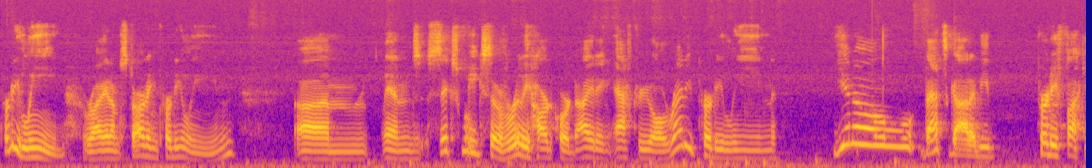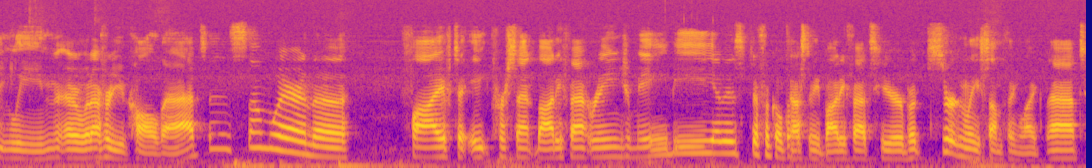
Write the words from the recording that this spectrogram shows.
pretty lean, right? I'm starting pretty lean. Um, and six weeks of really hardcore dieting after you're already pretty lean, you know, that's got to be pretty fucking lean or whatever you call that. somewhere in the five to eight percent body fat range, maybe. It is difficult to estimate body fats here, but certainly something like that.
